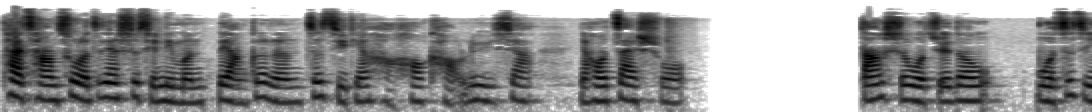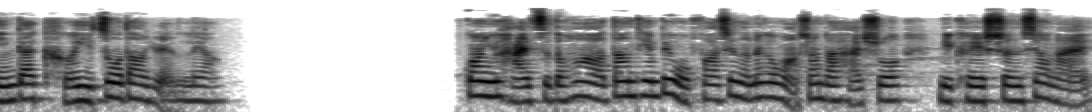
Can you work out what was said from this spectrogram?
太仓促了这件事情，你们两个人这几天好好考虑一下，然后再说。当时我觉得我自己应该可以做到原谅。关于孩子的话，当天被我发现的那个晚上，他还说你可以生下来。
